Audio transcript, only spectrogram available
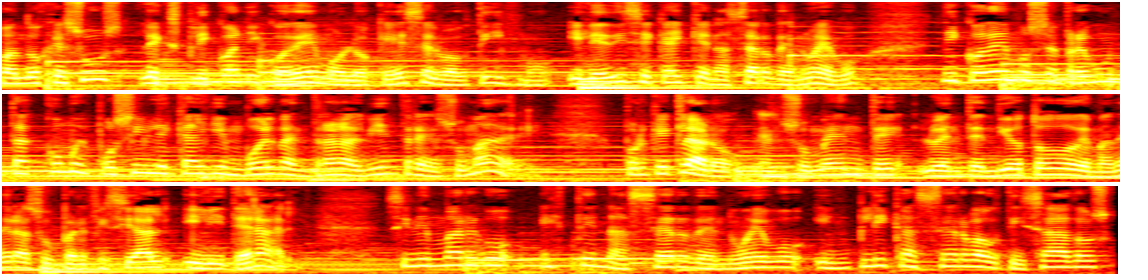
Cuando Jesús le explicó a Nicodemo lo que es el bautismo y le dice que hay que nacer de nuevo, Nicodemo se pregunta cómo es posible que alguien vuelva a entrar al vientre de su madre. Porque claro, en su mente lo entendió todo de manera superficial y literal. Sin embargo, este nacer de nuevo implica ser bautizados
